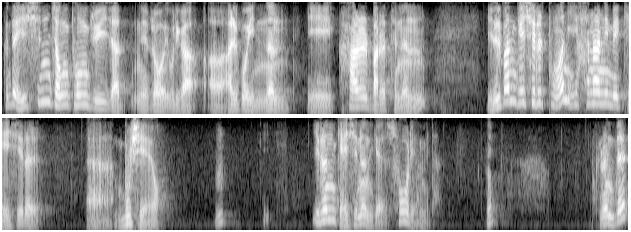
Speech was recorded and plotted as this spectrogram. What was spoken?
근데 이 신정통주의자로 우리가 어, 알고 있는 이 칼 바르트는 일반 계시를 통한 이 하나님의 계시를 아, 무시해요. 음? 이런 계시는 게 소홀히 합니다. 그런데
